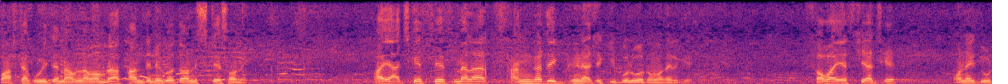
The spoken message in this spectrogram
পাঁচটা কুড়িতে নামলাম আমরা শান্তিনিকেতন স্টেশনে। ভাই, আজকে শেষ মেলার সাংঘাতিক ভিড় আছে, কি বলব তোমাদেরকে? সবাই এসছি আজকে, অনেক দূর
